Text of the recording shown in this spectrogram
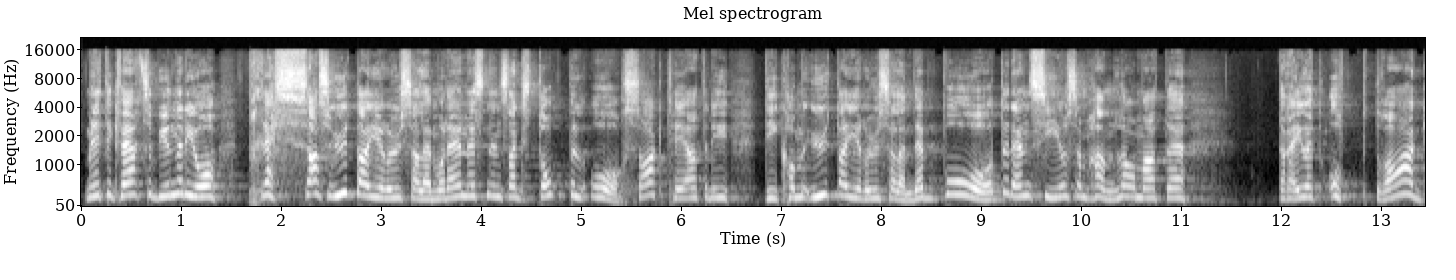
Men etter hvert så begynner de å presses ut av Jerusalem, og det er nesten en slags dobbel årsak til at de, de kommer ut av Jerusalem. Det er både den sida som handler om at det, eh, det er jo et oppdrag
